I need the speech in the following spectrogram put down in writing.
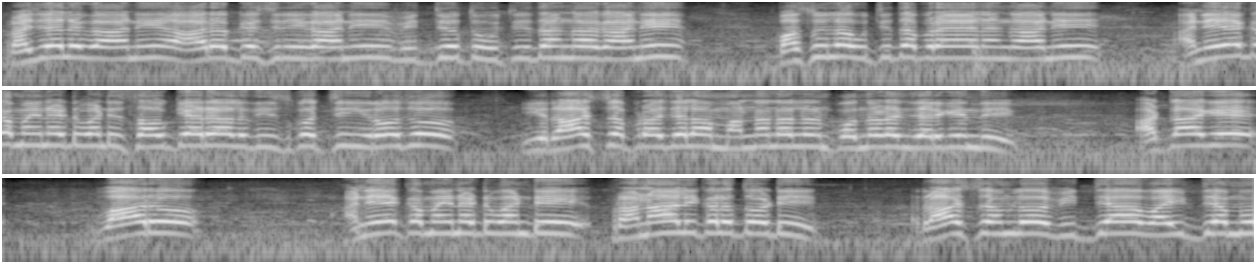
ప్రజలు కానీ ఆరోగ్యశ్రీ కానీ విద్యుత్ ఉచితంగా కానీ బస్సులో ఉచిత ప్రయాణం కానీ అనేకమైనటువంటి సౌకర్యాలు తీసుకొచ్చి ఈరోజు ఈ రాష్ట్ర ప్రజల మన్ననలను పొందడం జరిగింది. అట్లాగే వారు అనేకమైనటువంటి ప్రణాళికలతోటి రాష్ట్రంలో విద్య వైద్యము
